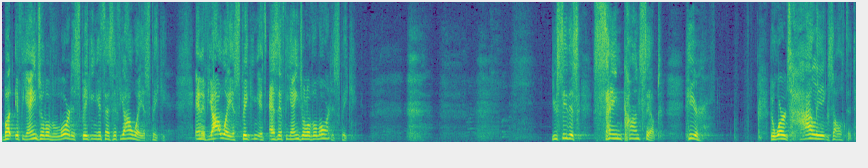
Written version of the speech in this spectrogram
but if the angel of the Lord is speaking, it's as if Yahweh is speaking. And if Yahweh is speaking, it's as if the angel of the Lord is speaking. You see this same concept here. The words highly exalted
